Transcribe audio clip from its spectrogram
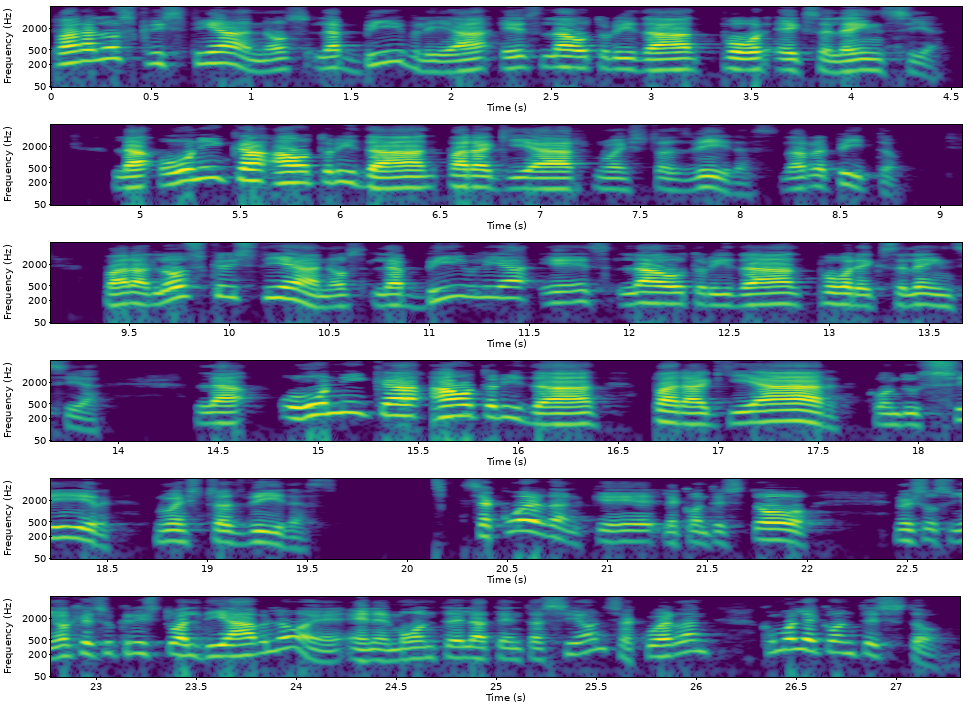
Para los cristianos, la Biblia es la autoridad por excelencia, la única autoridad para guiar nuestras vidas. La repito, para los cristianos, la Biblia es la autoridad por excelencia, la única autoridad para guiar, conducir nuestras vidas. ¿Se acuerdan que le contestó nuestro Señor Jesucristo al diablo en el monte de la tentación, ¿se acuerdan? ¿Cómo le contestó?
